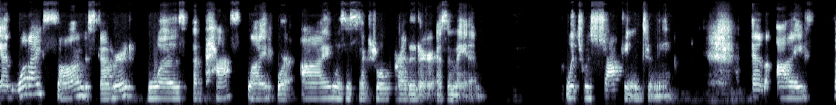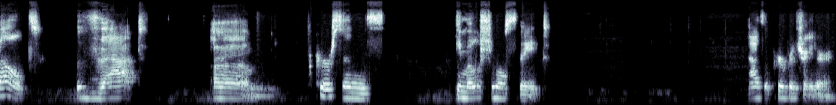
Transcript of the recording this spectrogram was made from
And what I saw and discovered was a past life where I was a sexual predator as a man, which was shocking to me. And I felt that um, person's emotional state as a perpetrator.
